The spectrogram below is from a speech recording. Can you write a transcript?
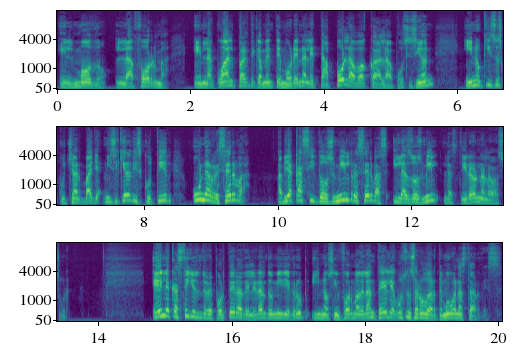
el modo, la forma en la cual prácticamente Morena le tapó la boca a la oposición y no quiso escuchar, vaya, ni siquiera discutir una reserva. Había casi dos mil reservas y las dos mil las tiraron a la basura. Elia Castillo es reportera del Heraldo Media Group y nos informa. Adelante, Elia, gusto en saludarte. Muy buenas tardes.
